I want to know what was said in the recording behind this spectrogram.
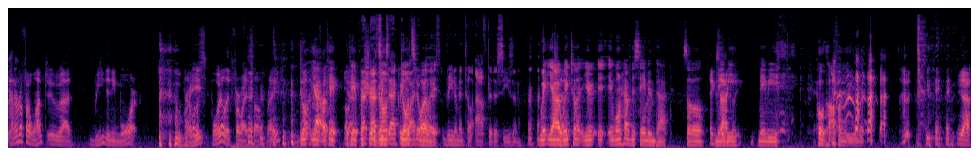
I don't know if I want to uh, read anymore. I don't want to spoil it for myself, right? Don't. Yeah. Okay. Okay. Yeah, for That- sure. That's Don't exactly don't why I don't spoil want it. to read them until after the season. Wait. Yeah. Yeah. Wait till it, you're. It, it won't have the same impact. So Exactly. maybe maybe hold off on reading it. yeah,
